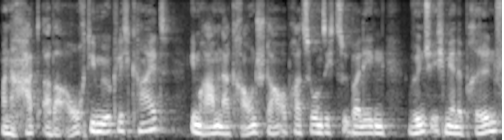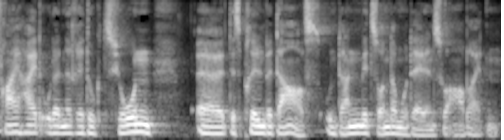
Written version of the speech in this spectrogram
Man hat aber auch die Möglichkeit, im Rahmen einer grauen Staroperation sich zu überlegen, wünsche ich mir eine Brillenfreiheit oder eine Reduktion äh, des Brillenbedarfs und dann mit Sondermodellen zu arbeiten.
